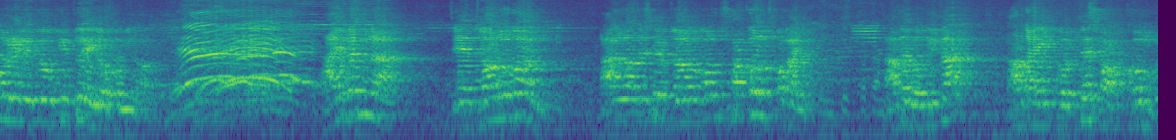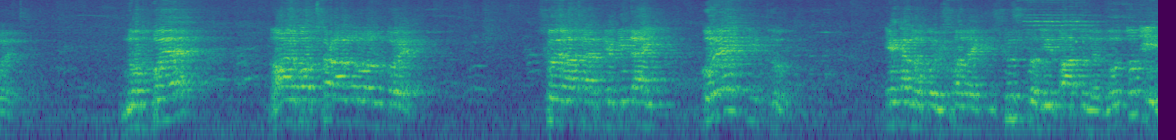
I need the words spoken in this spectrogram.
পরিণতিও কিন্তু এইরকমই হবে। ভাইবেন না যে জনগণ বাংলাদেশের জনগণ সকল সময় তাদের অধিকার আদায় করতে সক্ষম হয়েছে। নব্বই নয় বছর আন্দোলন করে বিদায় করে কিন্তু একানব্বই সালে একটি সুস্থ নির্বাচনের মধ্য দিয়ে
